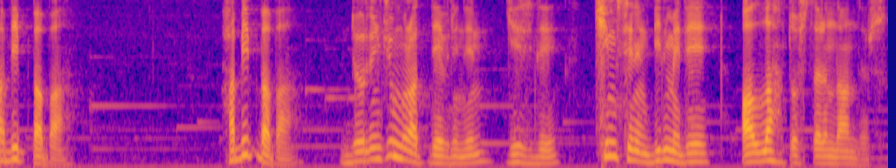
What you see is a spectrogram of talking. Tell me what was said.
Habib Baba Habib Baba, 4. Murat devrinin gizli, kimsenin bilmediği Allah dostlarındandır.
